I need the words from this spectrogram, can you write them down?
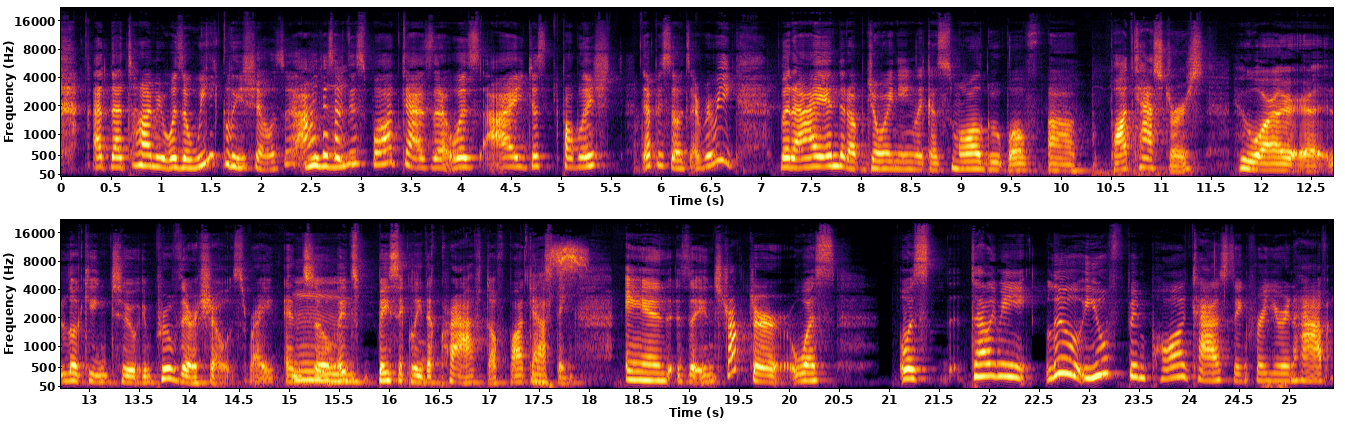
At that time, it was a weekly show, so I just have this podcast that was I just published episodes every week. But I ended up joining like a small group of uh, podcasters who are uh, looking to improve their shows, right? And so it's basically the craft of podcasting. Yes. And the instructor was was telling me, Lou, you've been podcasting for a year and a half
